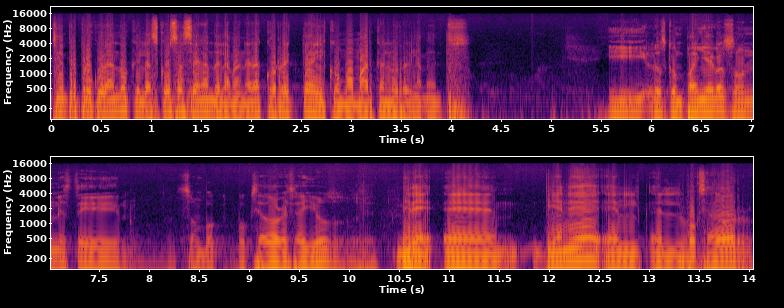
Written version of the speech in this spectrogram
siempre procurando que las cosas se hagan de la manera correcta y como marcan los reglamentos. Y los compañeros son este ¿Son boxeadores ellos? Mire, eh, viene el, el, boxeador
